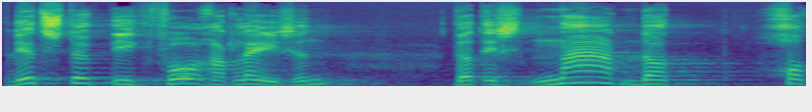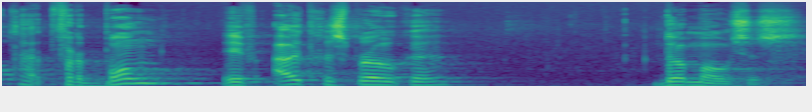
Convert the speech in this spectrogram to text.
Dit stuk die ik voor ga lezen, dat is nadat God het verbond heeft uitgesproken door Mozes.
